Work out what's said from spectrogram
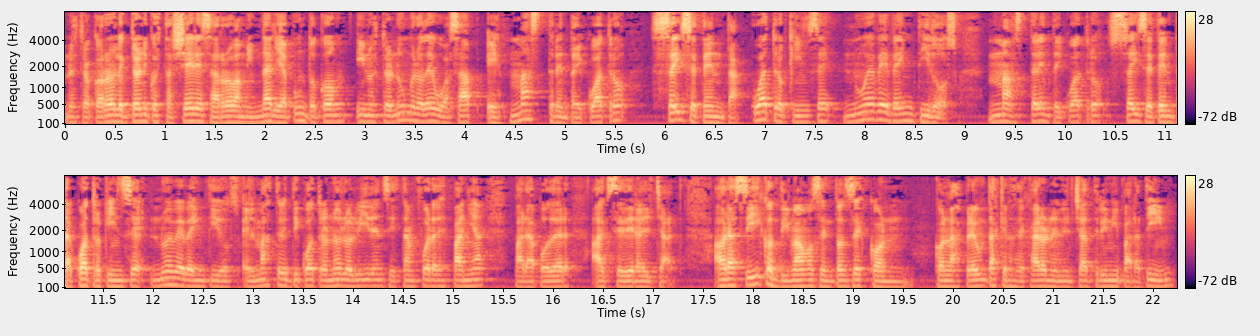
Nuestro correo electrónico es talleres.mindalia.com y nuestro número de WhatsApp es más 34 670 415 922 más 34 670 415 922 el más 34 no lo olviden si están fuera de España para poder acceder al chat. Ahora sí continuamos entonces con, con las preguntas que nos dejaron en el chat Trini para ti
